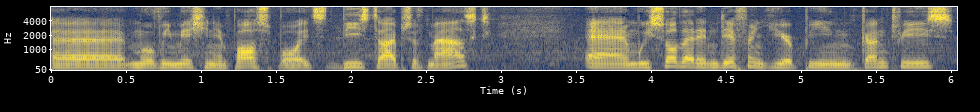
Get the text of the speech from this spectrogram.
uh, movie Mission Impossible, it's these types of masks. And we saw that in different European countries,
